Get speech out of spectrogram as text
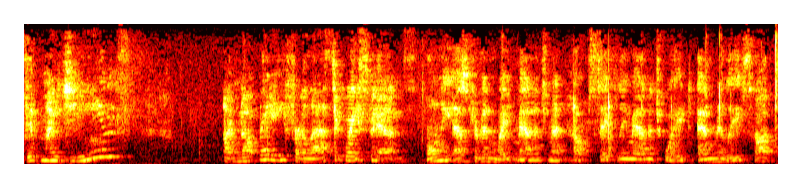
zip my jeans? I'm not ready for elastic waistbands. Only Estroven Weight Management helps safely manage weight and release hot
